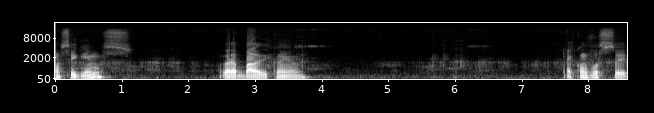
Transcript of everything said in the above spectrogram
Conseguimos. Agora bala de canhão. É com você.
